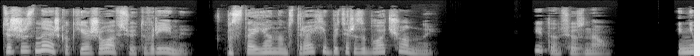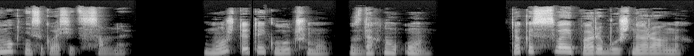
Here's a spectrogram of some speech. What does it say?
Ты же знаешь, как я жила все это время, в постоянном страхе быть разоблаченной. Итан все знал и не мог не согласиться со мной. Может, это и к лучшему, вздохнул он. Так и со своей парой будешь на равных.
